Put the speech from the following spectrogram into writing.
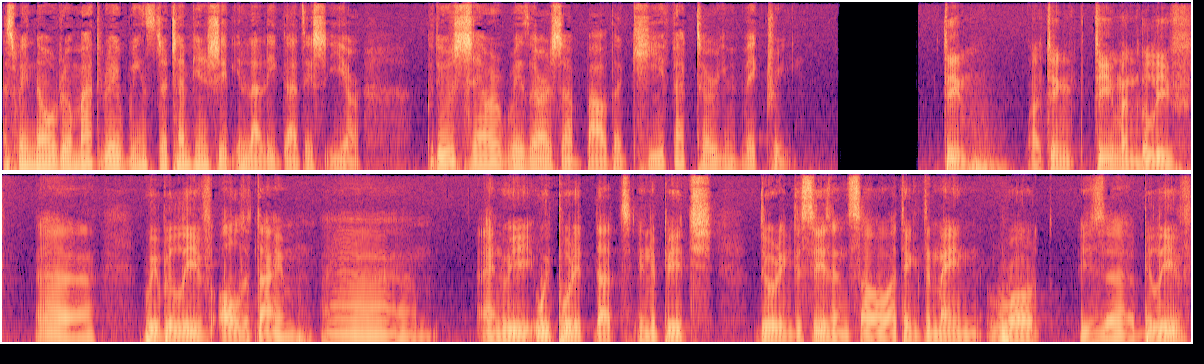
as we know, Real Madrid wins the championship in La Liga this year. Could you share with us about the key factor in victory? Team, I think team and believe. Uh, we believe all the time. Um, and we, we put it that in the pitch during the season. So I think the main word is uh, believe,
